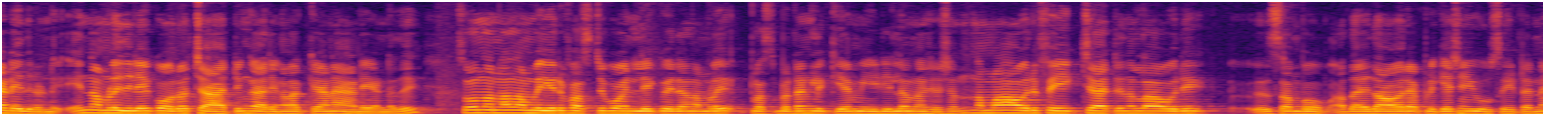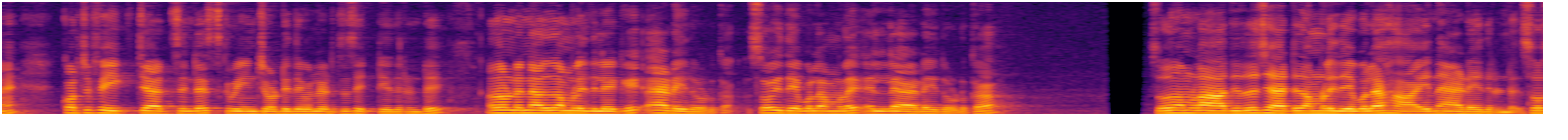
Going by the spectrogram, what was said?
ആഡ് ചെയ്തിട്ടുണ്ട്. ഇനി നമ്മൾ ഇതിലേക്ക് ഓരോ ചാറ്റും കാര്യങ്ങളൊക്കെയാണ് ആഡ് ചെയ്യേണ്ടത്. സോ എന്ന് പറഞ്ഞാൽ നമ്മൾ ഈ ഒരു ഫസ്റ്റ് പോയിന്റിലേക്ക് വരിക നമ്മൾ പ്ലസ് ബട്ടൺ ക്ലിക്ക് ചെയ്യുക മീഡിയയിൽ വന്ന ശേഷം നമ്മൾ ആ ഒരു ഫേക്ക് ചാറ്റ് എന്നുള്ള ആ ഒരു സംഭവം അതായത് ആ ഒരു ആപ്ലിക്കേഷൻ യൂസ് ചെയ്തിട്ട് തന്നെ കുറച്ച് ഫേക്ക് ചാറ്റ്സിന്റെ സ്ക്രീൻഷോട്ട് ഇതേപോലെ എടുത്ത് സെറ്റ് ചെയ്തിട്ടുണ്ട്. അതുകൊണ്ട് തന്നെ അത് നമ്മൾ ഇതിലേക്ക് ആഡ് ചെയ്ത് കൊടുക്കുക സോ ഇതേപോലെ നമ്മൾ എല്ലാം ആഡ് ചെയ്ത് കൊടുക്കുക സോ നമ്മൾ ആദ്യത്തെ ചാറ്റ് നമ്മൾ ഇതേപോലെ ഹായ് എന്ന് ആഡ് ചെയ്തിട്ടുണ്ട്. സോ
